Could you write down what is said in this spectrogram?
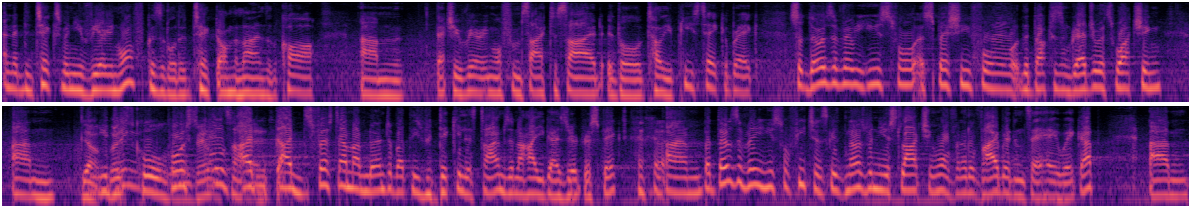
and it detects when you're veering off because it'll detect on the lines of the car um, that you're veering off from side to side. It'll tell you, please take a break. So those are very useful, especially for the doctors and graduates watching. Um, Yeah, when you're post doing- call when post calls, I. I, it's first time I've learned about these ridiculous times. I don't know how you guys do it, respect. um, but those are very useful features because it knows when you're slouching off and it'll vibrate and say, hey, wake up. Um,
